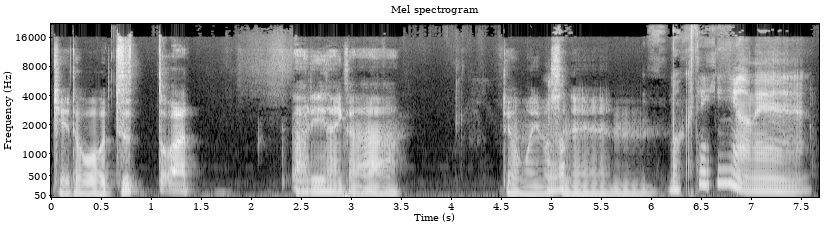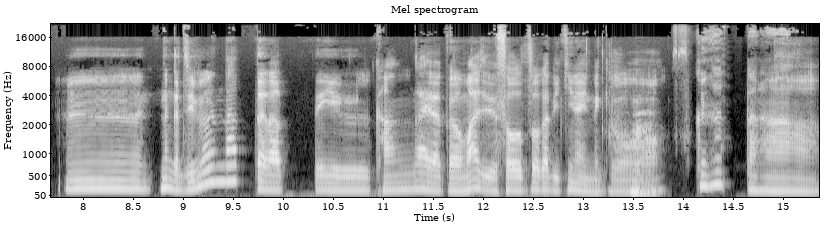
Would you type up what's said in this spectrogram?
けど、ずっとは、ありえないかな。って思いますね。うん。僕的にはね、うーん、なんか自分だったらっていう考えだとマジで想像ができないんだけど、ん僕だったら、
